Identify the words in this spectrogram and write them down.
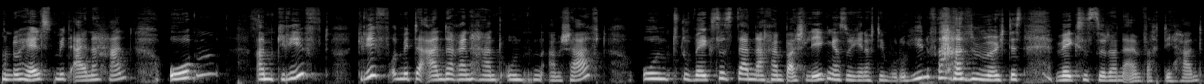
Und du hältst mit einer Hand oben am Griff, Griff und mit der anderen Hand unten am Schaft und du wechselst dann nach ein paar Schlägen, also je nachdem, wo du hinfahren möchtest, wechselst du dann einfach die Hand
